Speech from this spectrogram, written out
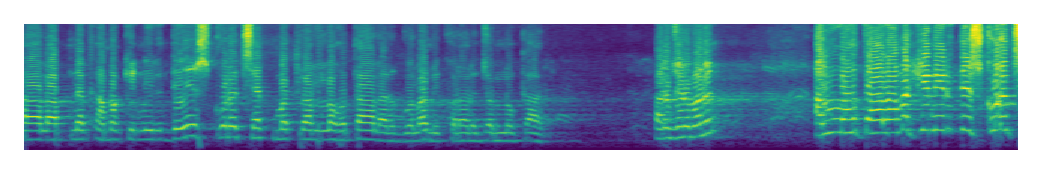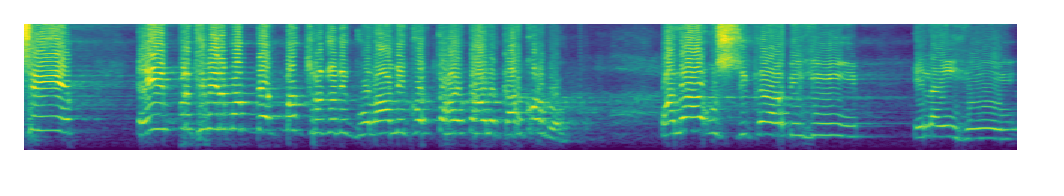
তাআলা আপনাকে আমাকে নির্দেশ করেছে একমাত্র আল্লাহ তাআলার গোলামি করার জন্য কার? আর জোরে বলেন। আল্লাহ তাআলা আমাকে নির্দেশ করেছে, এই পৃথিবীর মধ্যে একমাত্র যদি গোলামি করতে হয় তাহলে কার করব? ওয়ালা উশরিকা বিহি ইলাইহি,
